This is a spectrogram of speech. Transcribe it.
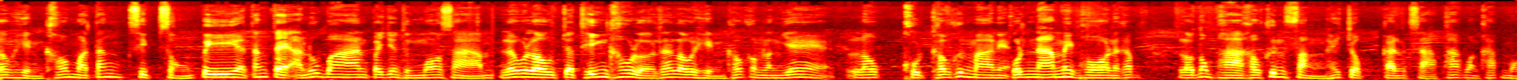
ราเห็นเขามาตั้ง 12 ปีอะตั้งแต่อนุบาลไปจนถึงม .3 แล้วเราจะทิ้งเขาเหรอถ้าเราเห็นเขากำลังแย่ เราขุดเขาขึ้นมาเนี่ยพ้นน้ำไม่พอนะครับ เราต้องพาเขาขึ้นฝั่งให้จบการศึกษาภาคบังคับม .3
